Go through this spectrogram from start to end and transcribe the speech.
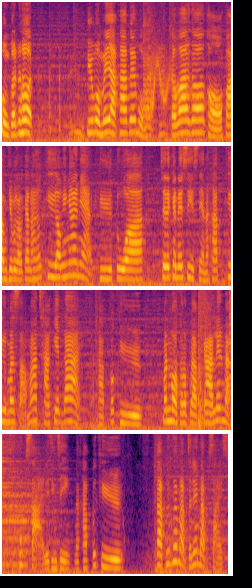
ผมขอโทษ คือผมไม่อยากฆ่าเพื่อนผมอะแต่ว่าก็ขอฟาร์มคิวไปก่อนแล้วกันนะก็คือเอาง่ายๆเนี่ย คือตัว telekinesis เนี่ยนะครับ คือมันสามารถ target ได้นะครับ ก็คือมันเหมาะสำหรับแบบการเล่นแบบทุกสายเลยจริง ๆ นะครับ ก็คือแบบเพื่อนๆแบบจะเล่นแบบสายเซ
